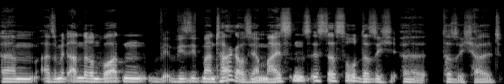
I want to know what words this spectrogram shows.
Ähm, also mit anderen Worten, wie, wie, sieht mein Tag aus? Ja, meistens ist das so, dass ich, äh, dass ich halt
